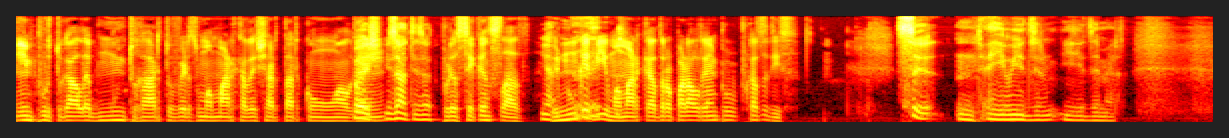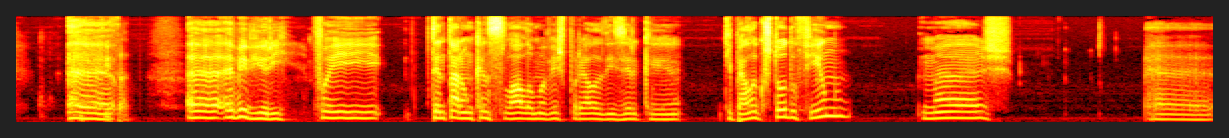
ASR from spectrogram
Em Portugal é muito raro tu veres uma marca a deixar de estar com alguém Pois, exato, exato. por ele ser cancelado. Yeah. Eu nunca vi uma marca a dropar alguém por, por causa disso. Se. hum, Aí eu ia dizer, ia dizer merda. Exato. a, a Baby Beauty foi. Tentaram cancelá-la uma vez por ela dizer que. Tipo, ela gostou do filme, mas. ah,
